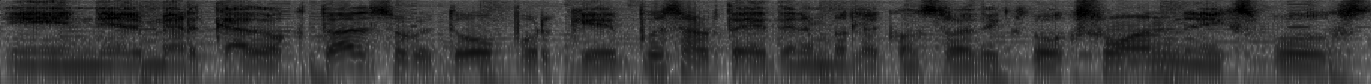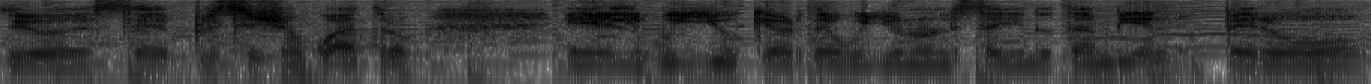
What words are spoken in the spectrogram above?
en el mercado actual, sobre todo porque pues ahorita ya tenemos la consola de Xbox One, Xbox, digo, este, PlayStation 4, el Wii U, que ahorita el Wii U no le está yendo tan bien, pero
